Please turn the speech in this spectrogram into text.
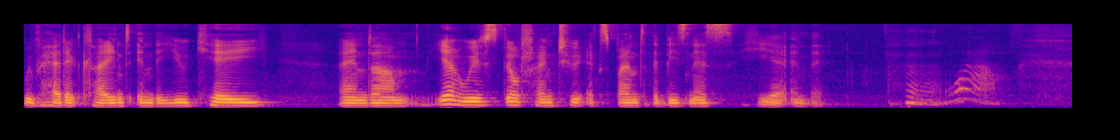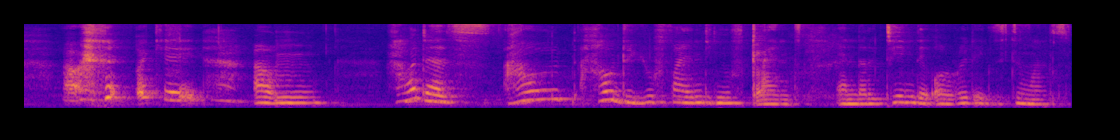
We've had a client in the UK. And um, yeah, we're still trying to expand the business here and there. Hmm, wow. Uh, okay. Um, how does how how do you find new clients and retain the already existing ones?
